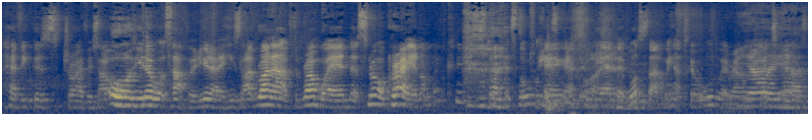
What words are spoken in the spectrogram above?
heavy goods driver. Who's like, "Oh, you know what's happened? You know, he's like run out of the runway, and it's not great." And I'm like, "Can you just stop talking?" And in the end, it was that. We had to go all the way around. Yeah, yeah.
